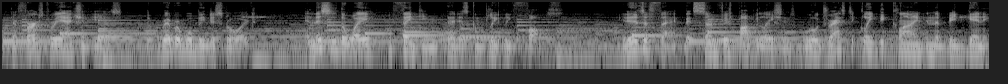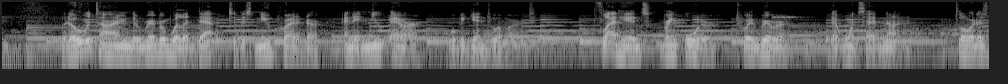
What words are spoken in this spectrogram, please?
Their first reaction is, the river will be destroyed. And this is the way of thinking that is completely false. It is a fact that sunfish populations will drastically decline in the beginning, but over time the river will adapt to this new predator and a new era will begin to emerge. Flatheads bring order to a river that once had none. Florida's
